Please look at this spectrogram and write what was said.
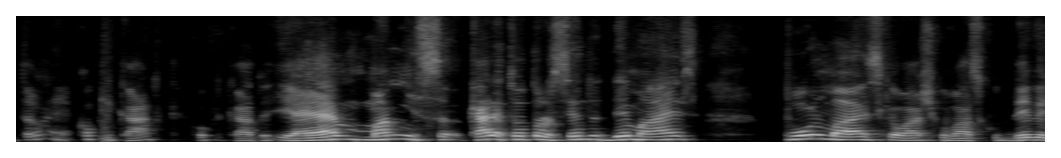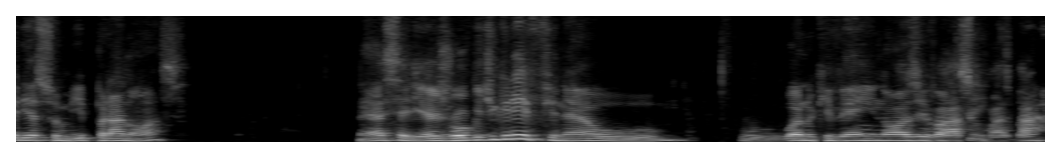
Então é complicado, cara, complicado. E é uma missão. Cara, eu tô torcendo demais, por mais que eu acho que o Vasco deveria assumir para nós né? Seria jogo de grife, né? O, o ano que vem nós e Vasco, Sim. mas bah,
